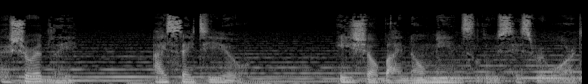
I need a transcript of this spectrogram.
assuredly, I say to you, he shall by no means lose his reward.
